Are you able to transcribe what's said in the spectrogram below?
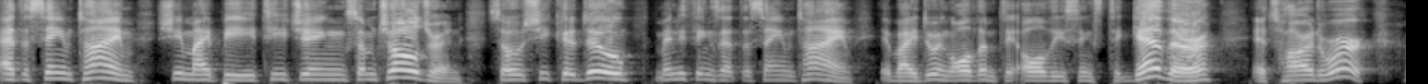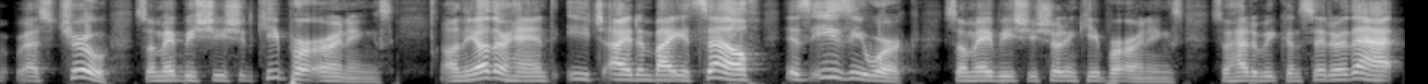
At the same time, she might be teaching some children. So she could do many things at the same time. By doing all them all these things together, it's hard work. That's true. So maybe she should keep her earnings. On the other hand, each item by itself is easy work, so maybe she shouldn't keep her earnings. So how do we consider that?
